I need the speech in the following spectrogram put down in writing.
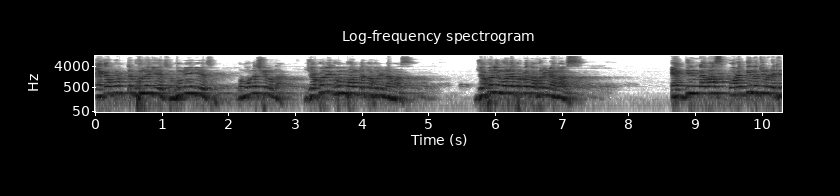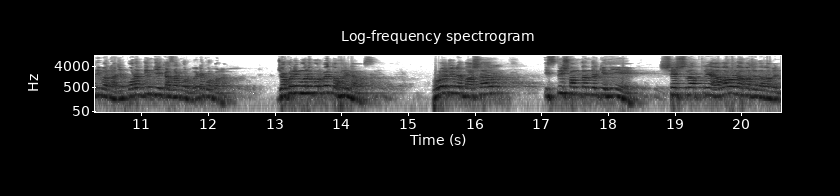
একা পড়তে ভুলে গিয়েছো, ঘুমিয়ে গিয়েছো, বা মনে ছিল না, যখনই ঘুম ভাঙবে তখনই নামাজ। যখনই মনে করবে তখনই নামাজ। একদিন নামাজ পরের দিনের জন্য রেখে দিবা না, যে পরের দিন গিয়ে কাজা করব, এটা করব না। যখনই মনে করবে তখনই নামাজ। প্রয়োজনে বাসার স্ত্রী সন্তানদেরকে নিয়ে শেষ রাত্রে আবারও নামাজে দাঁড়াবেন।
